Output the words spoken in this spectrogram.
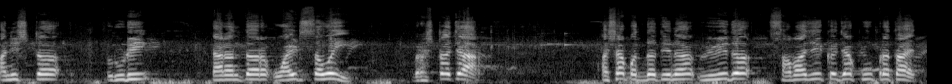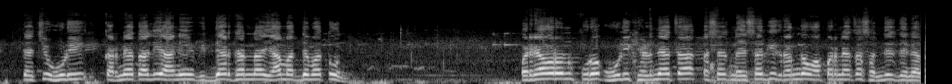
अनिष्ट रूढी त्यानंतर वाईट सवयी भ्रष्टाचार अशा पद्धतीनं विविध सामाजिक ज्या कुप्रथा आहेत त्याची होळी करण्यात आली आणि विद्यार्थ्यांना या माध्यमातून पर्यावरणपूरक होळी खेळण्याचा तसेच नैसर्गिक रंग वापरण्याचा संदेश देण्यात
